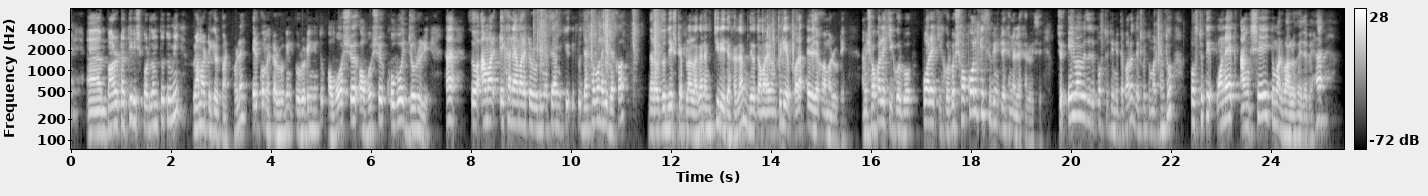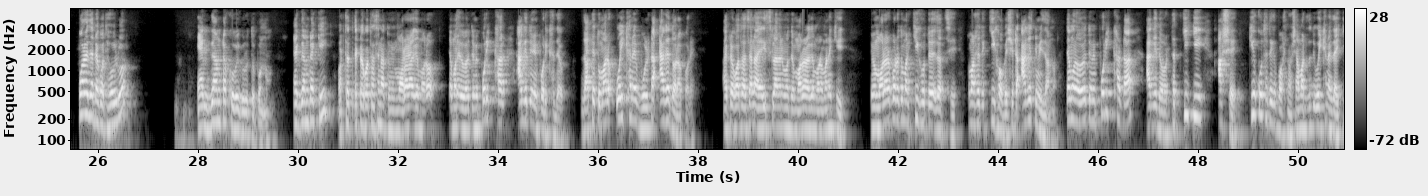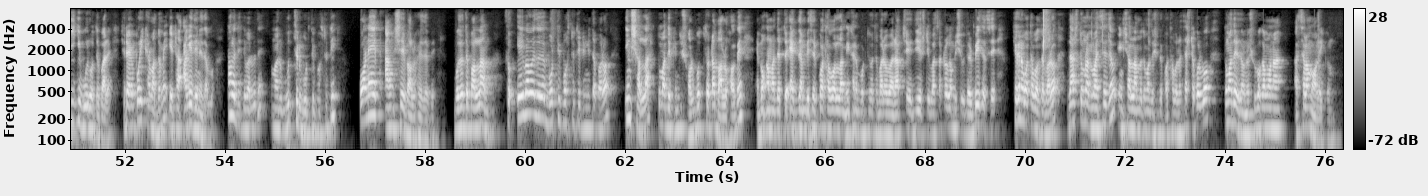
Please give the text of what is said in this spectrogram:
বারোটা তিরিশ পর্যন্ত তুমি গ্রামাটিক্যাল পাঠ পড়লে, এরকম একটা রুটিন রুটিন কিন্তু অবশ্যই অবশ্যই খুবই জরুরি। হ্যাঁ তো আমার এখানে আমার একটা রুটিন আছে, আমি একটু দেখাবো নাকি? দেখো, দাঁড়াও, যদি স্টেপলার লাগান, আমি চিরিয়ে দেখালাম, যেহেতু আমার এখন পিডিএফ করা, এই দেখো আমার রুটিন আমি সকালে কি করব, পরে কি করব, সকল কিছু কিন্তু এখানে লেখা রয়েছে। তো এইভাবে যদি প্রস্তুতি নিতে পারো, দেখবে তোমার কিন্তু প্রস্তুতি অনেক অংশেই তোমার ভালো হয়ে যাবে হ্যাঁ? পরে যেটা কথা বলব এক্সামটা খুবই গুরুত্বপূর্ণ। এক্সামটা কি? অর্থাৎ একটা কথা আছে না, তুমি মরার আগে মরো, তেমন এভাবে তুমি পরীক্ষার আগে তুমি পরীক্ষা দাও, যাতে তোমার ওইখানে ভুলটা আগে ধরা পড়ে। একটা কথা আছে না, ইসলামের মধ্যে মরার আগে মরো মানে কি? তুমি মরার পরে তোমার কি হতে যাচ্ছে, তোমার সাথে কি হবে সেটা আগে তুমি জানো। তেমন ভাবে তুমি পরীক্ষাটা আগে দাও, অর্থাৎ কি কি আসে, কি কোথা থেকে প্রশ্ন আসে, আমার যদি ওইখানে যায় কি কি ভুল হতে পারে, সেটা আমি পরীক্ষার মাধ্যমে এটা আগে জেনে যাব। তাহলে দেখতে পারবে যে তোমার গুচ্ছের ভর্তি প্রস্তুতি অনেক অংশে ভালো হয়ে যাবে। বোঝাতে পারলাম? তো এইভাবে যদি ভর্তি প্রস্তুতিটি নিতে পারো, ইনশাল্লাহ তোমাদের কিন্তু সর্বোচ্চটা ভালো হবে এবং আমাদের তো এক্সাম বেসের কথা বললাম, এখানে ভর্তি হতে পারো বা রাজশাহী জিএসটি বা চট্টগ্রাম বিশ্ববিদ্যালয়ের বেস আছে, সেখানে কথা বলতে পারো। জাস্ট তোমরা মেসেজ দাও ইনশাল্লাহ আমরা তোমাদের সাথে কথা বলার চেষ্টা করব। তোমাদের জন্য শুভকামনা। আসসালামু আলাইকুম।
